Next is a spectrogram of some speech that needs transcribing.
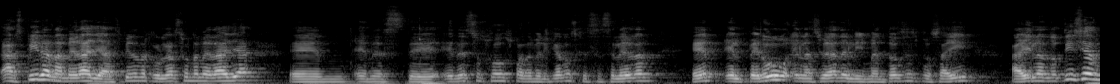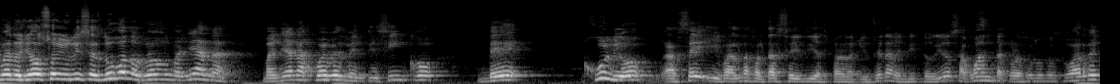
aspiran a medalla, aspiran a colgarse una medalla en, en, este, en estos Juegos Panamericanos que se celebran en el Perú, en la ciudad de Lima. Entonces, pues ahí, ahí las noticias. Bueno, yo soy Ulises Lugo, nos vemos mañana. Mañana jueves 25 de julio hace, y van a faltar seis días para la quincena, bendito Dios, aguanta corazón no se cobarde.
